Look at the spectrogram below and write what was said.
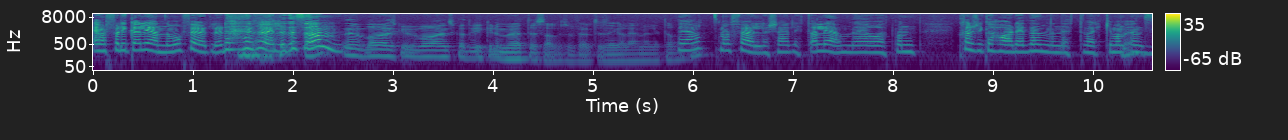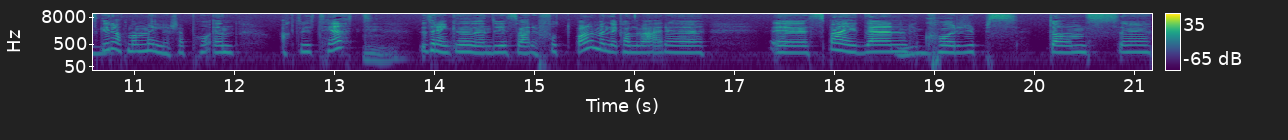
Jeg er i hvert fall ikke alene om å føle det, føle det sånn. Jeg bare, skulle bare ønske at vi kunne møtes, alle som følte seg alene litt. av Ja, at man føler seg litt alene, og at man kanskje ikke har det vennenettverket man Mm. ønsker. At man melder seg på en aktivitet. Mm. Det trenger ikke nødvendigvis være fotball, men det kan være eh, speideren, Mm. korps, dans, eh,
